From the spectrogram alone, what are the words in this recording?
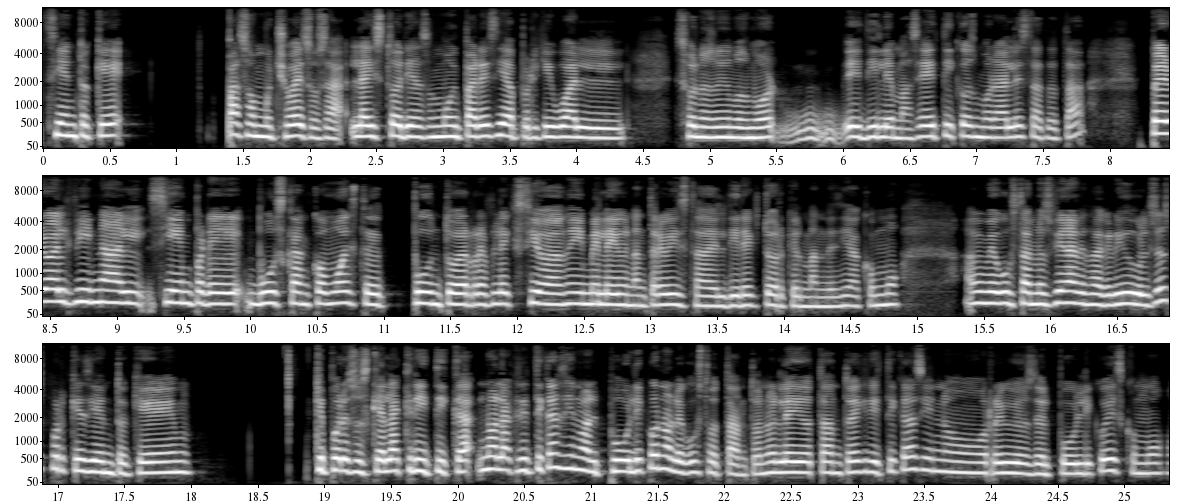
siento que pasó mucho eso. O sea, la historia es muy parecida porque igual son los mismos eh, dilemas éticos, morales, ta, ta, ta. Pero al final siempre buscan como este punto de reflexión y me leí una entrevista del director que el man decía como, a mí me gustan los finales agridulces porque siento que que por eso es que la crítica, no la crítica, sino al público no le gustó tanto. No he leído tanto de críticas, sino reviews del público y es como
